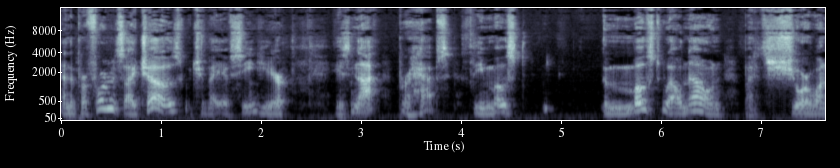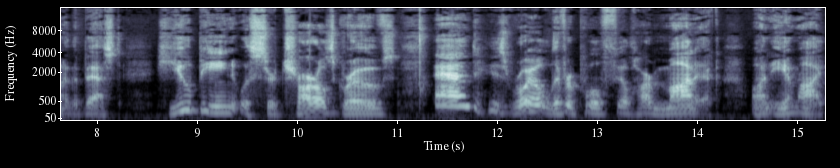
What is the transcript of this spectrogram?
And the performance I chose, which you may have seen here, is not perhaps the most the most well known, but it's sure one of the best. Hugh Bean with Sir Charles Groves and his Royal Liverpool Philharmonic on EMI.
